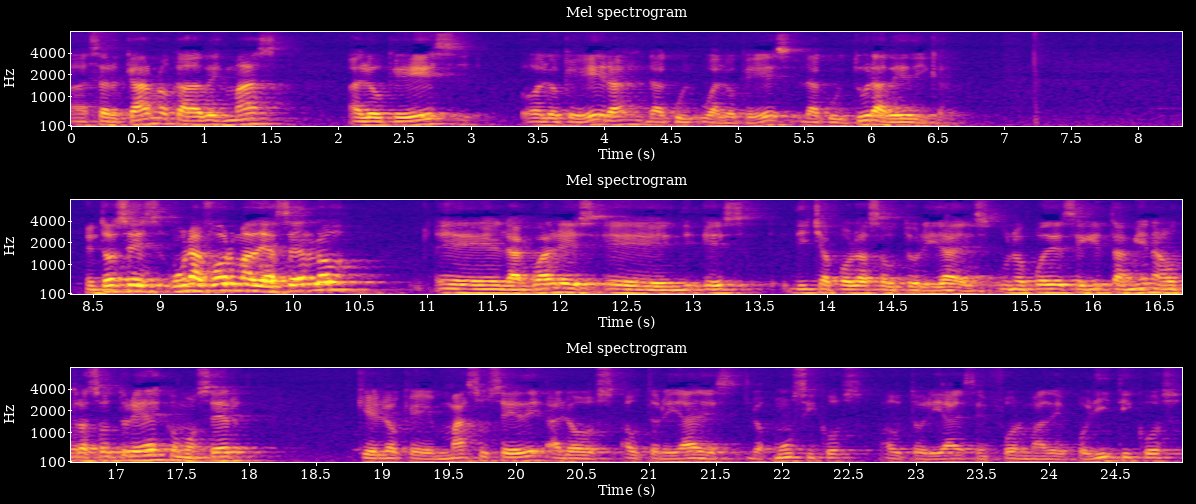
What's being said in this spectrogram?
Acercarnos cada vez más a lo que es o a lo que era la, o a lo que es la cultura védica. Entonces, una forma de hacerlo, eh, la cual es, eh, es dicha por las autoridades. Uno puede seguir también a otras autoridades como ser, que es lo que más sucede, a las autoridades, los músicos, autoridades en forma de políticos,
